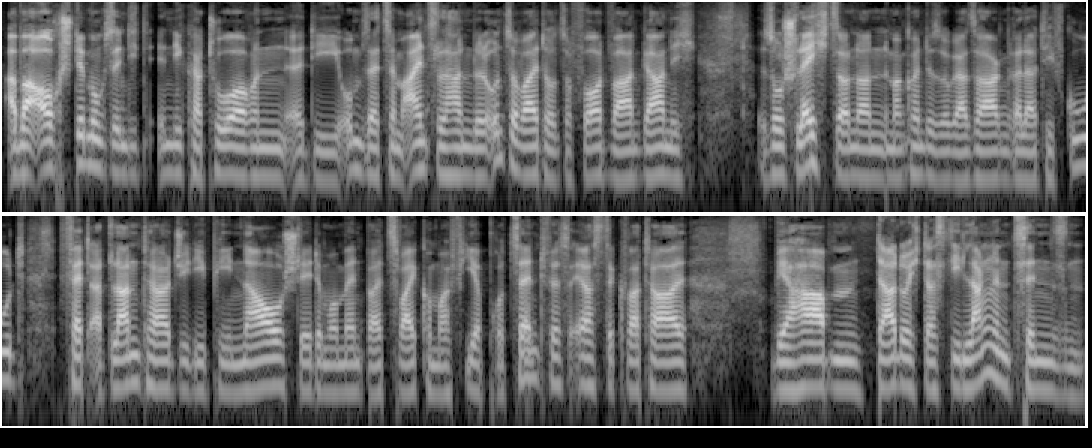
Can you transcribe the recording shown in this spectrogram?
aber auch Stimmungsindikatoren, äh, die Umsätze im Einzelhandel und so weiter und so fort waren gar nicht so schlecht, sondern man könnte sogar sagen relativ gut. Fed Atlanta, GDP Now steht im Moment bei 2,4 Prozent fürs erste Quartal. Wir haben dadurch, dass die langen Zinsen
